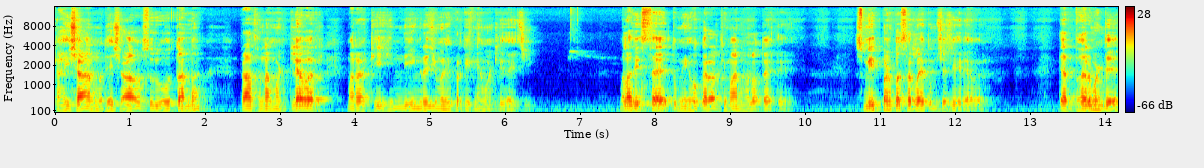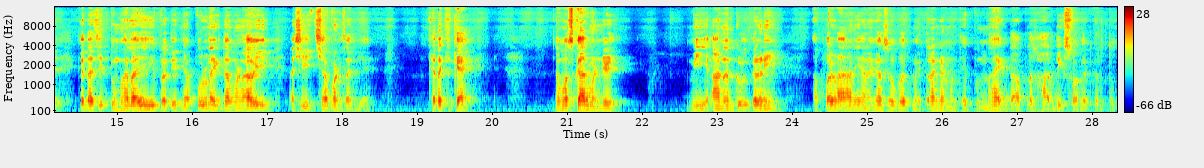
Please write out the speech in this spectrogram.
काही शाळांमध्ये शाळा सुरू होताना प्रार्थना म्हटल्यावर मराठी हिंदी इंग्रजीमध्ये प्रतिज्ञा म्हटली जायची. मला दिसतं आहे तुम्ही होकारार्थी मान हलवताय ते. स्मित पण पसरलं आहे तुमच्या चेहऱ्यावर. त्यात भर म्हणजे कदाचित तुम्हालाही ही प्रतिज्ञा पूर्ण एकदा म्हणावी अशी इच्छा पण झाली आहे. खरं की काय? नमस्कार मंडळी. मी आनंद कुलकर्णी अपर्णा आणि अनघासोबत मैत्रांगणमध्ये पुन्हा एकदा आपलं हार्दिक स्वागत करतो.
